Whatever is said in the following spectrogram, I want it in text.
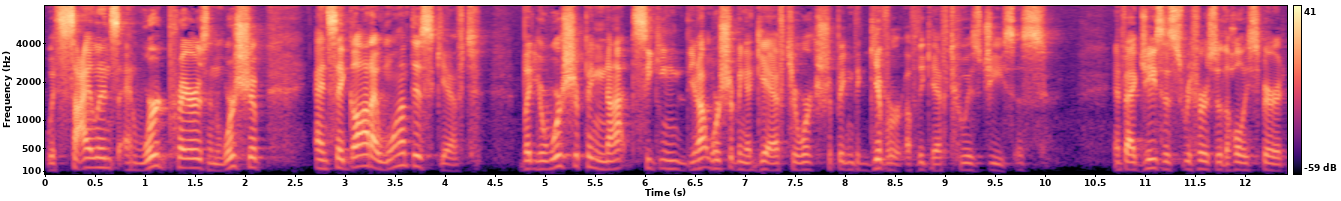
with silence and word prayers and worship and say, God, I want this gift, but you're worshiping not seeking, you're not worshiping a gift, you're worshiping the giver of the gift, who is Jesus. In fact, Jesus refers to the Holy Spirit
